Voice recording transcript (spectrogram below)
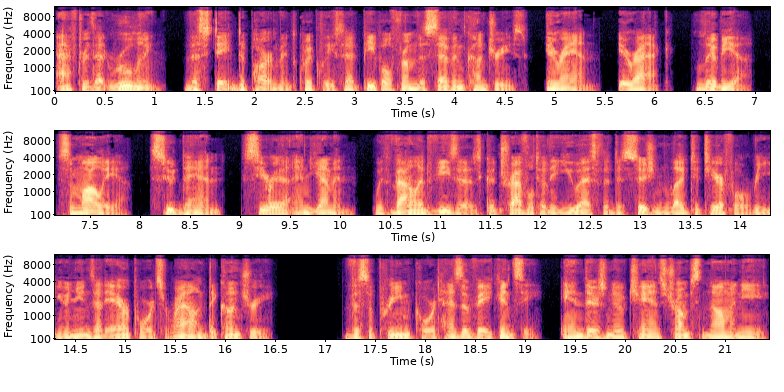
After that ruling, the State Department quickly said people from the seven countries, Iran, Iraq, Libya, Somalia, Sudan, Syria and Yemen, with valid visas could travel to the U.S. The decision led to tearful reunions at airports around the country. The Supreme Court has a vacancy, and there's no chance Trump's nominee,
